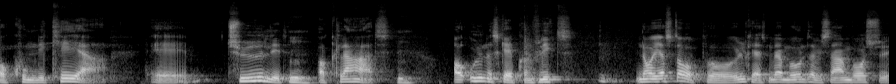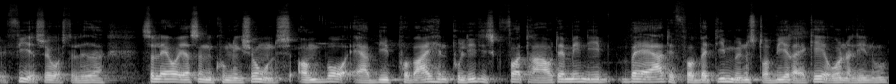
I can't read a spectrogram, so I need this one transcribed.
at kommunikere øh, tydeligt mm. og klart, mm. og uden at skabe konflikt. Når jeg står på ølkassen hver måned, så vi sammen vores 80 øverste ledere, så laver jeg sådan en kommunikation om, hvor er vi på vej hen politisk, for at drage dem ind i, hvad er det for værdimønstre, vi reagerer under lige nu.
